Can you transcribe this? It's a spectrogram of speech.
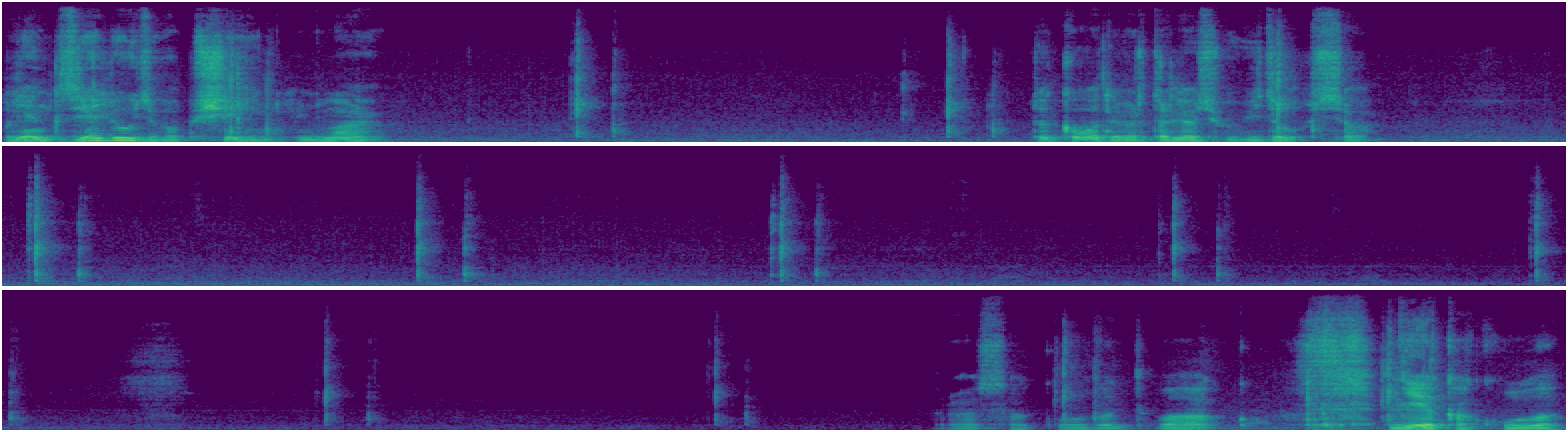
Блин, где люди вообще? Я не понимаю. Ты кого-то в вертолете увидел, все. Раз акула, два акула. Лек акула.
